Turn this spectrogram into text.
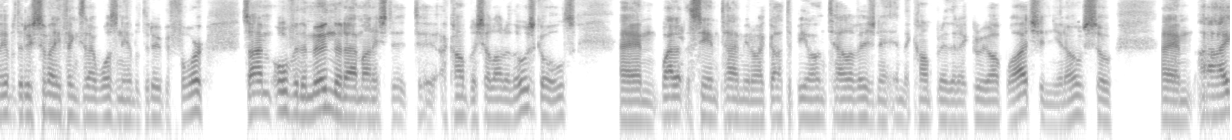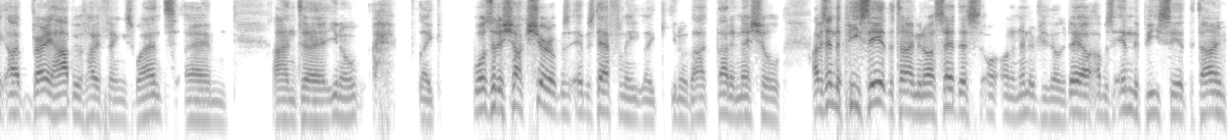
able to do so many things that I wasn't able to do before. So I'm over the moon that I managed to, to accomplish a lot of those goals. Um, while at the same time, you know, I got to be on television in the company that I grew up watching. You know, so um, I, I'm very happy with how things went. Um, and uh, you know, like was it a shock? Sure, it was. It was definitely like you know that that initial. I was in the PC at the time. You know, I said this on an interview the other day. I was in the PC at the time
